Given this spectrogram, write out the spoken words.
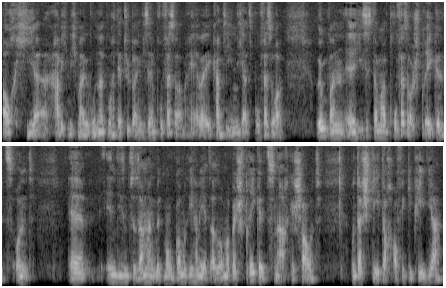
auch hier habe ich mich mal gewundert, wo hat der Typ eigentlich seinen Professor? Aber ich kannte ihn nicht als Professor. Irgendwann äh, hieß es da mal Professor Sprekels und äh, in diesem Zusammenhang mit Montgomery habe ich jetzt also auch mal bei Sprekels nachgeschaut und da steht doch auf Wikipedia,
